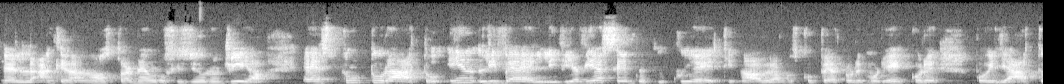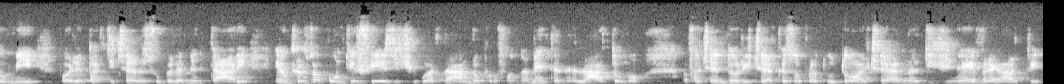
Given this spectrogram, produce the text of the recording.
nel, anche nella nostra neurofisiologia, è strutturato in livelli via via sempre più quieti. No? Avevamo scoperto le molecole, poi gli atomi, poi le particelle subelementari e a un certo punto i fisici, guardando profondamente nell'atomo, facendo ricerche soprattutto al CERN di Ginevra e altri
